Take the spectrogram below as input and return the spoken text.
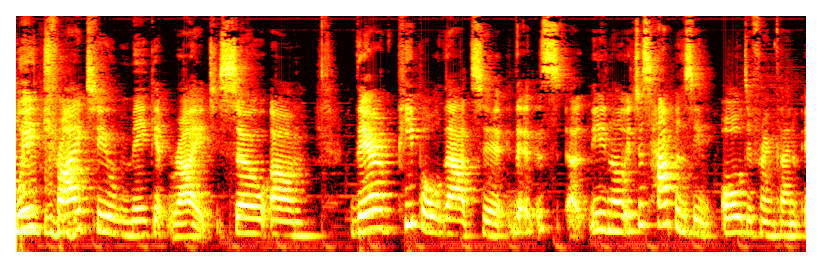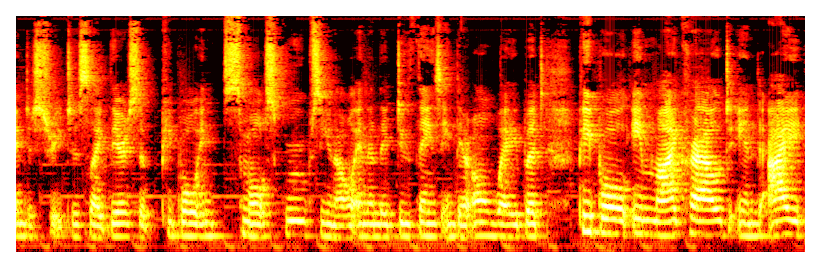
we try to make it right. So um, there are people that uh, it's, uh, you know it just happens in all different kind of industry. Just like there's uh, people in small groups, you know, and then they do things in their own way. But people in my crowd, and I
